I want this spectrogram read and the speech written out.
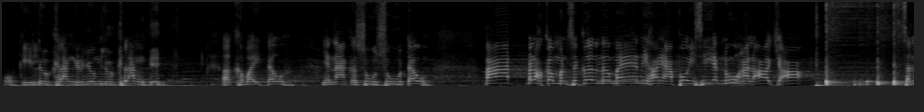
โอ้กีลือคลั่งเรื่องลือคลั่งนี่เขวายเต้ายานาก็สู้สู้เต้าบาดบล็อกก็มันสกิลเนื้อแม่นี่ให้อาป่วยเซียนนู่นอะไรอ้อยจะอ้อฉัน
